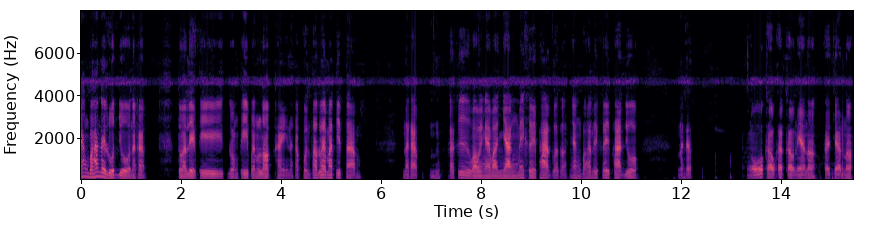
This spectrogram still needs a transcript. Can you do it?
ยังบ่ทันได้หลุดอยู่นะครับ ตัวเลขที่หลวงพี่เพิ่นล็อกให้นะครับผลพระรวยมาติดตาม นะครับก็คือว่ายังไงว่ายังไม่เคยพลาดว่าต่อยังบ่ทันได้เคยพลาดอยู่นะครับ โอ้เข่าคักเข่าแน่เนาะอาจารย์เนาะ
